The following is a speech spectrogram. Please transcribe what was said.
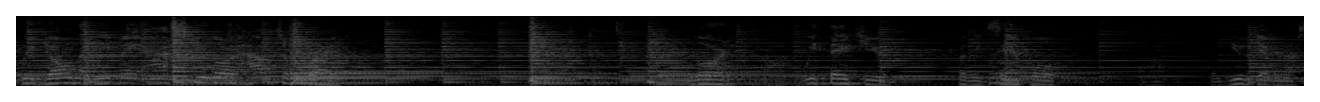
If we don't, that we may ask you, Lord, how to pray. Lord, uh, we thank you for the example uh, that you've given us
